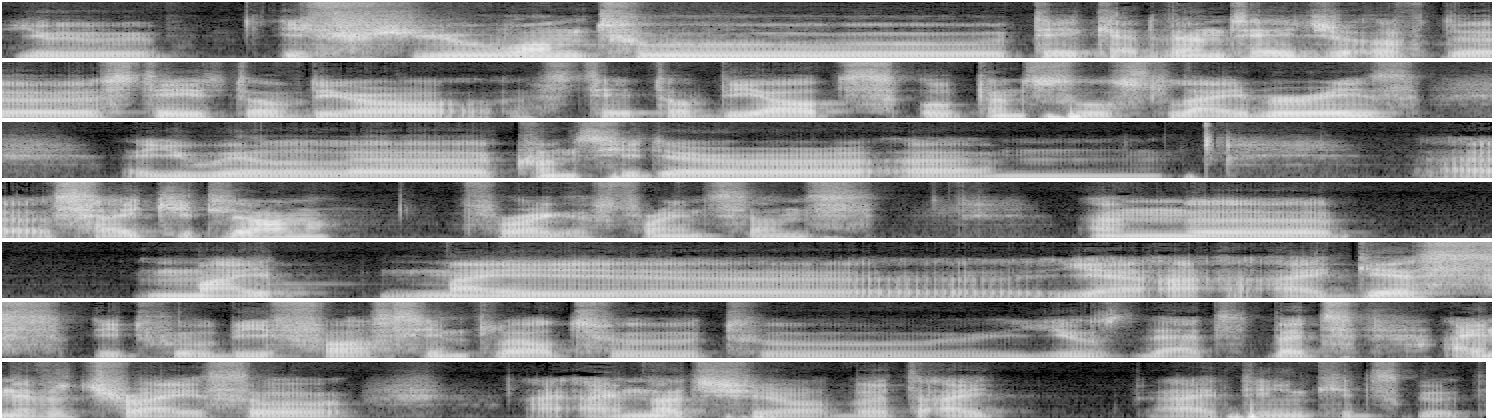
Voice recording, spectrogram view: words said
You if you want to take advantage of the state of the art, state of the art open source libraries, you will uh, consider um, uh, scikit-learn, for for instance, and uh, my my uh, yeah I, I, guess it will be far simpler to to use that. But i never try so I, am not sure but i i think it's good.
